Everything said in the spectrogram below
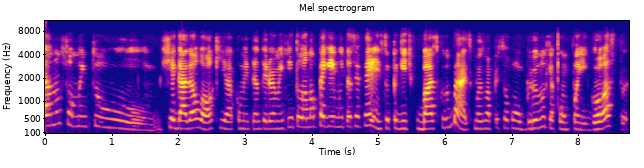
eu não sou muito chegada ao Loki, já comentei anteriormente, então eu não peguei muitas referências. Eu peguei, tipo, o básico do básico. Mas uma pessoa como o Bruno, que acompanha e gosta,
